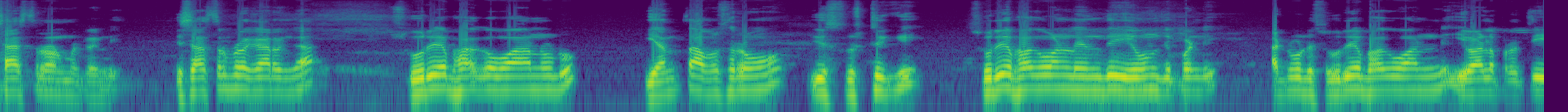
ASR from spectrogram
శాస్త్రం అనమాట అండి. ఈ శాస్త్రం ప్రకారంగా సూర్యభగవానుడు ఎంత అవసరమో ఈ సృష్టికి సూర్యభగవాను లేనిది ఏముంది చెప్పండి? అటువంటి సూర్యభగవాన్ని ఇవాళ ప్రతి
